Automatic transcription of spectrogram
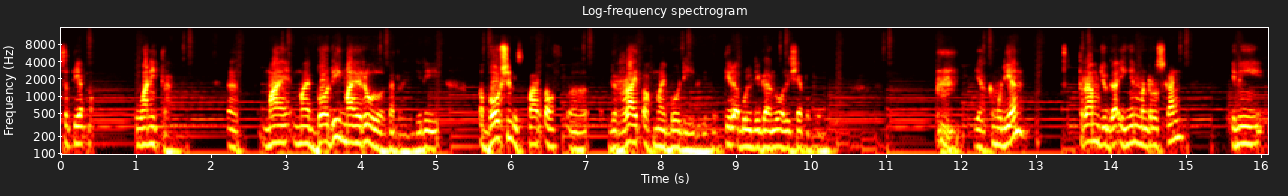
setiap wanita. My my body my rule katanya. Jadi abortion is part of uh, the right of my body begitu. Tidak boleh diganggu oleh siapa pun. ya, kemudian Trump juga ingin meneruskan ini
